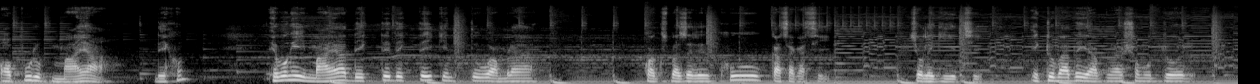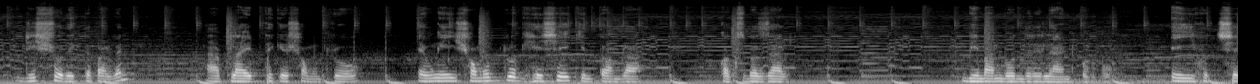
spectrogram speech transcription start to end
অপরূপ মায়া, দেখুন। এবং এই মায়া দেখতে দেখতেই কিন্তু আমরা কক্সবাজারের খুব কাছাকাছি চলে গিয়েছি। একটু বাদেই আপনারা সমুদ্রের দৃশ্য দেখতে পারবেন। ফ্লাইট থেকে সমুদ্র এবং এই সমুদ্র ঘেঁষেই কিন্তু আমরা কক্সবাজার বিমানবন্দরে ল্যান্ড করব। এই হচ্ছে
